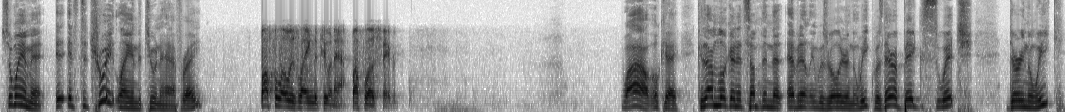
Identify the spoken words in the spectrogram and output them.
So wait a minute. It's Detroit laying the two and a half, right? Buffalo is laying the two and a half. Buffalo's favored. Wow. Okay. Because I'm looking at something that evidently was earlier in the week. Was there a big switch during the week?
